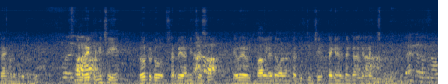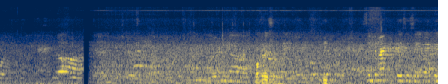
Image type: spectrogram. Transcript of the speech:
జాయిన్ అవ్వడం జరుగుతుంది. వాళ్ళు రేపటి నుంచి డోర్ టు డోర్ సర్వే అన్నీ చేసి ఎవరెవరికి బాగలేదో వాళ్ళంతా గుర్తించి తగిన విధంగా నిర్ణయించడం జరుగుతుంది. ఒక నిమిషం సింటమాటిక్ కేసెస్ ఏవైతే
